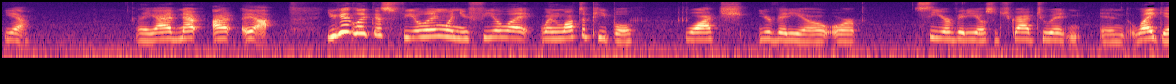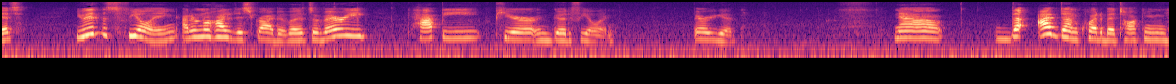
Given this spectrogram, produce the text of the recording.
Yeah. Like I've never I, I you get like this feeling when you feel like when lots of people watch your video or see your video, subscribe to it and, and like it. You get this feeling. I don't know how to describe it, but it's a very happy, pure, and good feeling. Very good. Now, that I've done quite a bit of talking,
